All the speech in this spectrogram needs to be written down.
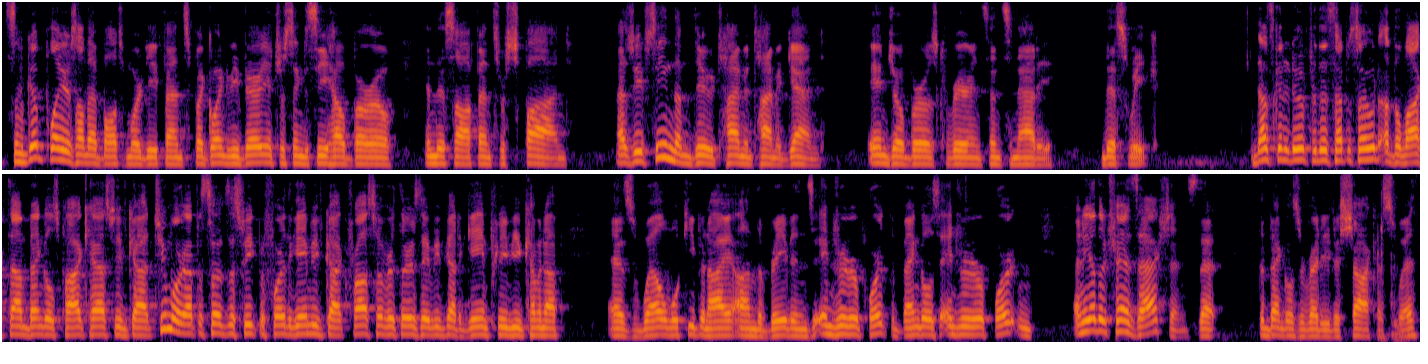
some good players on that Baltimore defense, but going to be very interesting to see how Burrow and this offense respond, as we've seen them do time and time again in Joe Burrow's career in Cincinnati this week. That's going to do it for this episode of the Locked On Bengals podcast. We've got two more episodes this week before the game. We've got crossover Thursday. We've got a game preview coming up as well. We'll keep an eye on the Ravens injury report, the Bengals injury report, and any other transactions that the Bengals are ready to shock us with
